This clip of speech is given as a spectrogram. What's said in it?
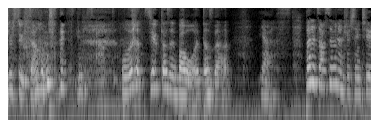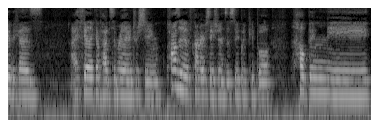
your soup sound. my soup sound. well, soup doesn't bubble. It does that. Yes. But it's also been interesting too because I feel like I've had some really interesting positive conversations this week with people helping me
